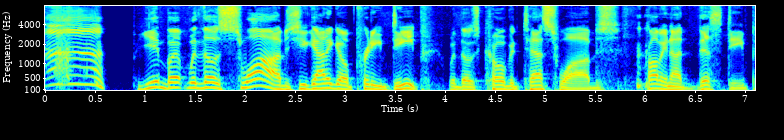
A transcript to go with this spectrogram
Uh, Yeah, but with those swabs, you got to go pretty deep with those COVID test swabs. Probably not this deep,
